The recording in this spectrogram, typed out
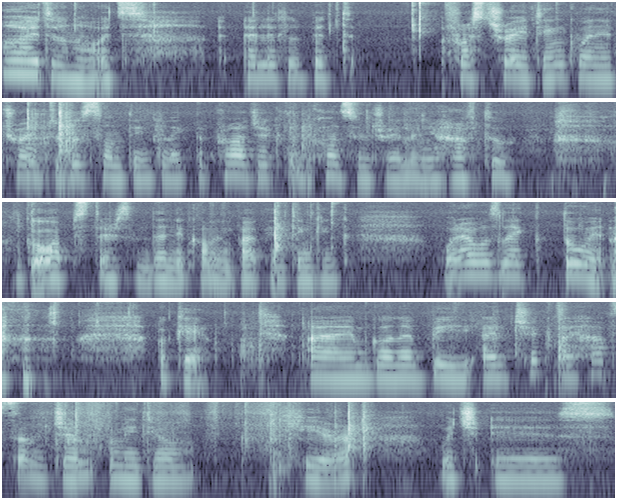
I don't know. It's a little bit frustrating when you're trying to do something like the project and concentrate and you have to go upstairs and then you're coming back and thinking what I was like doing? Okay I'm gonna be I'll check I have some gel medium here which is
